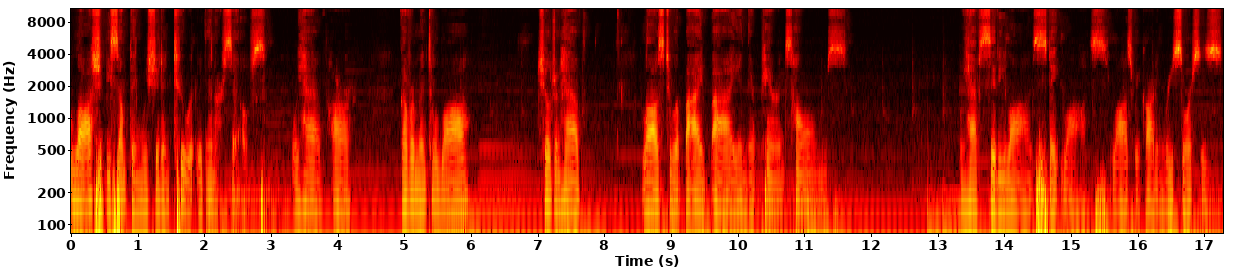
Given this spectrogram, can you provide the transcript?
law should be something we should intuit within ourselves. We have our governmental law, children have laws to abide by in their parents' homes. We have city laws, state laws, laws regarding resources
